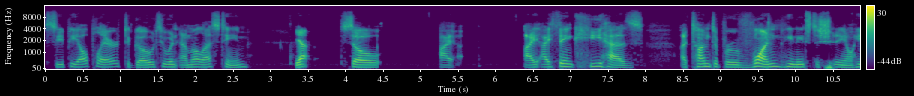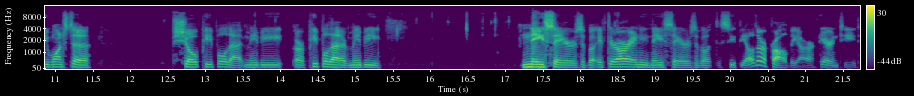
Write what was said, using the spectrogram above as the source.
CPL player to go to an MLS team. Yeah. So, I, I, I think he has a ton to prove. One, he needs to, sh- you know, he wants to show people that maybe, or people that are maybe naysayers about, if there are any naysayers about the CPL, there probably are, guaranteed.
